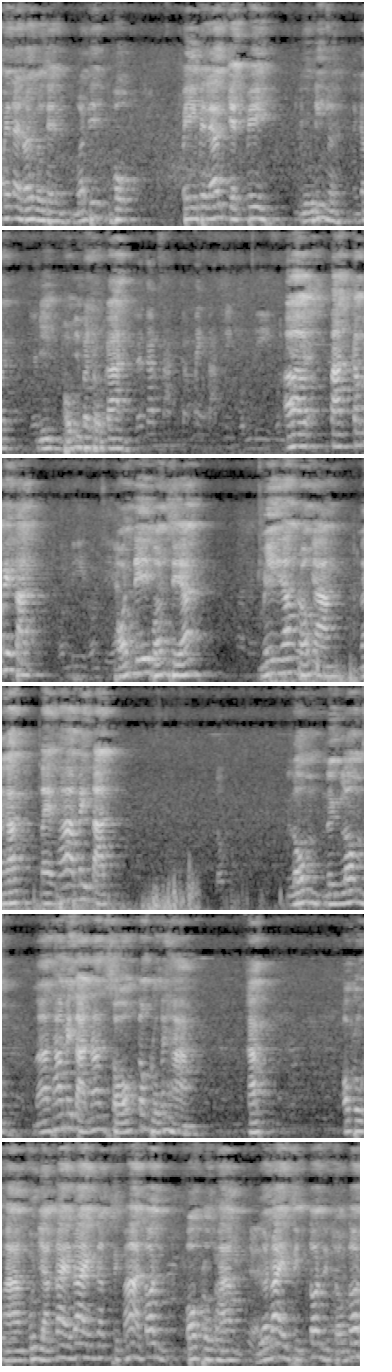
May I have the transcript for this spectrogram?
ไม่ได้ร้อยเปอร์เซ็นต์เหมือนที่หกปีไปแล้วเจ็ดปีอยู่นิ่งเลยนะครับมีผมมีประสบการณ์แล้วถ้าตัดกับไม่ตัดนี่ผลดีผลเอ่อตัดกับไม่ตัดผลดีผลเสียผลดีผลเสีย มีทั้งสองอย่างนะครับ แต่ถ้าไม่ตัดลมหนึ่งลมนะถ้าไม่ตัดนั่นสองต้องปลูกให้ห่าง ครับพอปลูกห่างคุณอยากได้ไร่สักสิบห้าต้นพอปลูกห่างเหลือไร่สิบต้นสิบสองต้น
